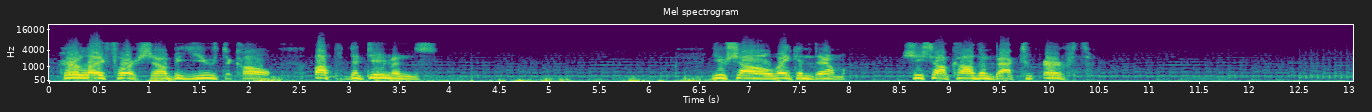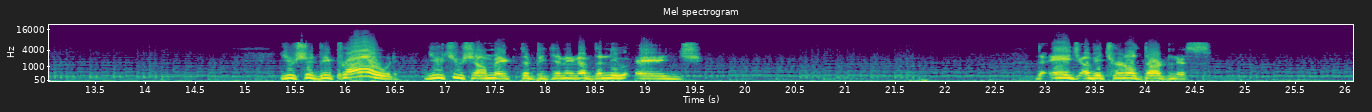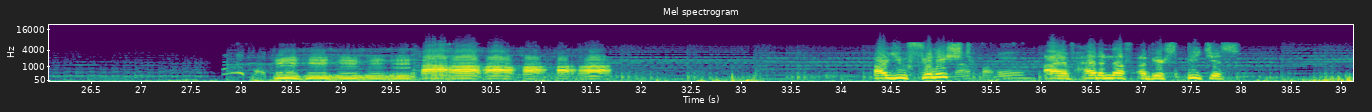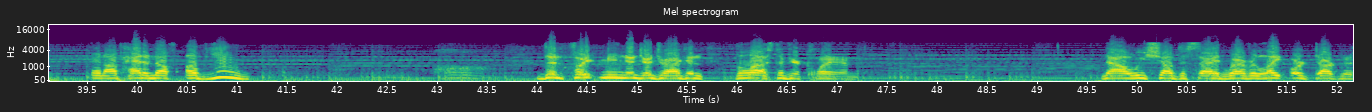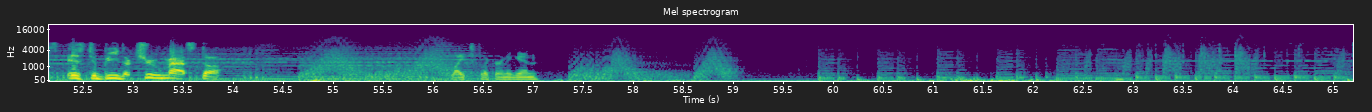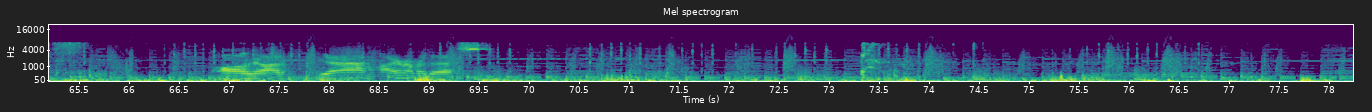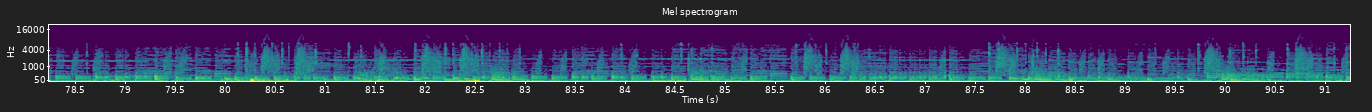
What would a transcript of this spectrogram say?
Her life force shall be used to call up the demons. You shall awaken them. She shall call them back to earth. You should be proud. You two shall make the beginning of the new age. The age of eternal darkness. Ha ha ha ha ha ha. Are you finished? I have had enough of your speeches. And I've had enough of you. Then fight me, Ninja Dragon, the last of your clan. Now we shall decide whether light or darkness is to be the true master. Lights flickering again. Oh god. Yeah, I remember this.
